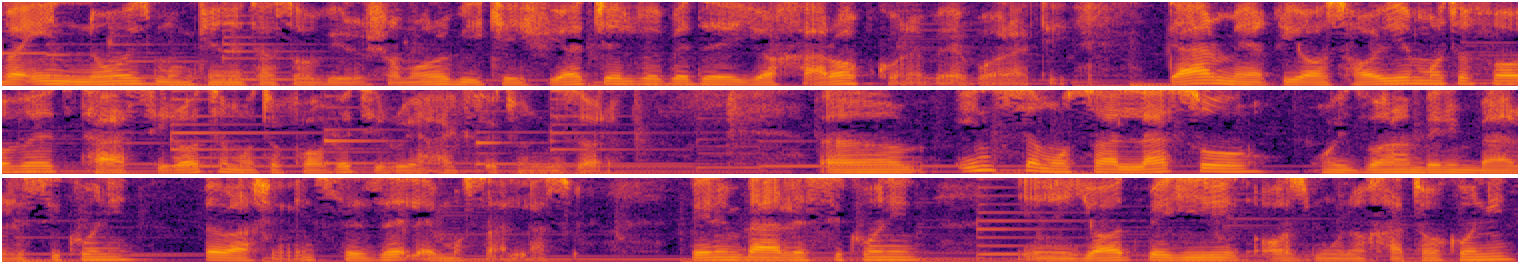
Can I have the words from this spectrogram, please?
و این نویز ممکنه تصاویر شما رو بیکیفیت جلوه بده یا خراب کنه به عبارتی. در مقیاس های متفاوت تاثیرات متفاوتی روی عکستون می‌ذاره. این سه مثلث رو امیدوارم بریم بررسی کنین. ببخشید این سه زل مثلث رو بریم بررسی کنین. یاد بگیرید آزمون و خطا کنین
